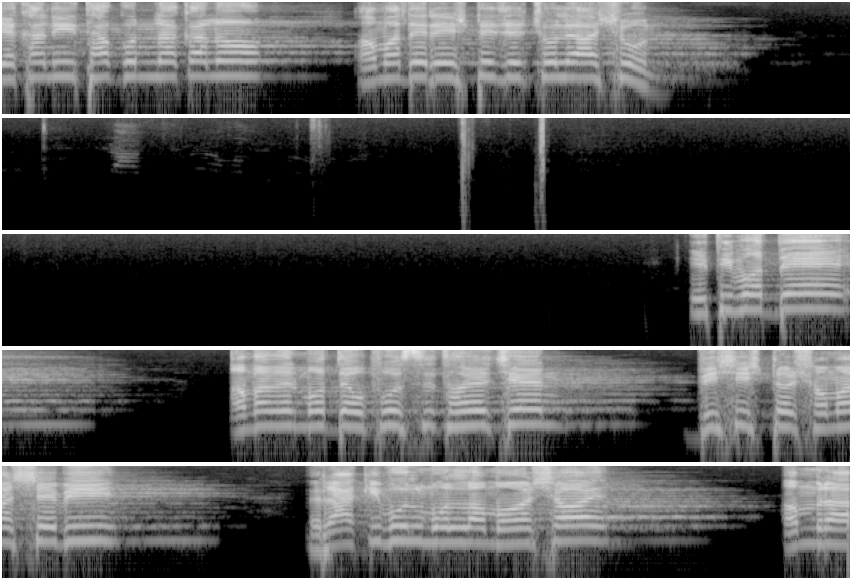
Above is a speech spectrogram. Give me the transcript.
যেখানেই থাকুন না কেন, আমাদের স্টেজে চলে আসুন। ইতিমধ্যে আমাদের মধ্যে উপস্থিত হয়েছেন বিশিষ্ট সমাজসেবী রাকিবুল মোল্লা মহাশয়, আমরা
